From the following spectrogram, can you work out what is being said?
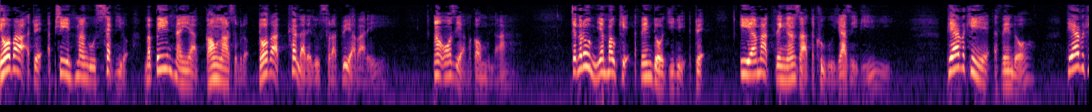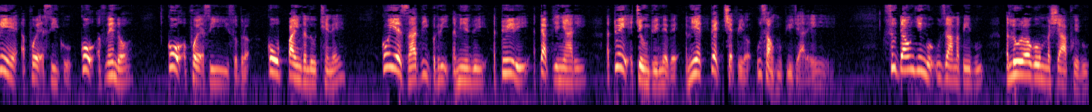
ယောဘအတွက်အဖြေမှန်ကိုဆက်ပြီးတော့မပေးနိုင်ရကောင်းလားဆိုပြီးတော့ဒေါသထွက်လာတယ်လို့ဆိုတာတွေ့ရပါတယ်အံ့ဩစရာမကောင်းဘူးလားကျွန်တော်မျက်မှောက်ခေအသင်းတော်ကြီးတွေအတွက်အေယာမသင်ခန်းစာတစ်ခုကိုရစီပြီဘုရားသခင်ရဲ့အသင်းတော်ဘုရားသခင်ရဲ့အဖွဲ့အစည်းကိုကို့အသင်းတော်ကို့အဖွဲ့အစည်းဆိုပြီးတော့ကို့ပိုင်တယ်လို့ထင်တယ် ကိုယ့်ရဲ့ဇာတိပဂရိအမြင်တွေအတွေးတွေအတတ်ပညာတွေအတွေ့အကြုံတွေနဲ့ပဲအမျက်တွက်ချက်ပြီးတော့ဥဆောင်မှုပြုကြတယ်ဆုတောင်းခြင်းကိုဦးစားမပေးဘူးအလိုတော်ကိုမရှာဖွေဘူး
